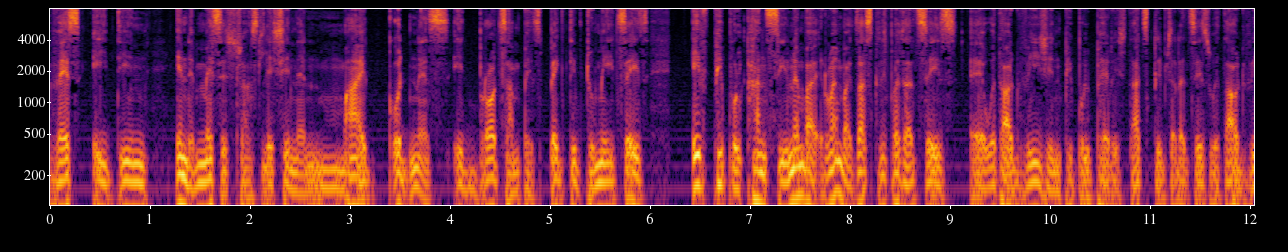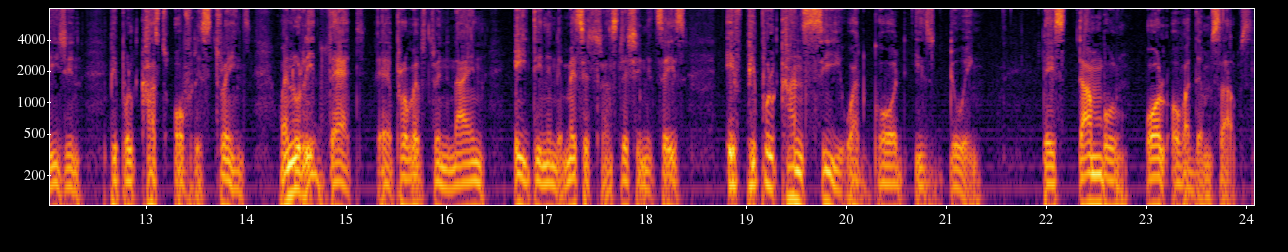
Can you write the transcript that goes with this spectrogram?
verse 18. in the message translation and my goodness it brought some perspective to me it says if people can't see remember remember that scripture that says uh, without vision people perish that scripture that says without vision people cast off restraints when you read that uh, proverbs 29 18 in the message translation it says if people can't see what god is doing they stumble all over themselves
